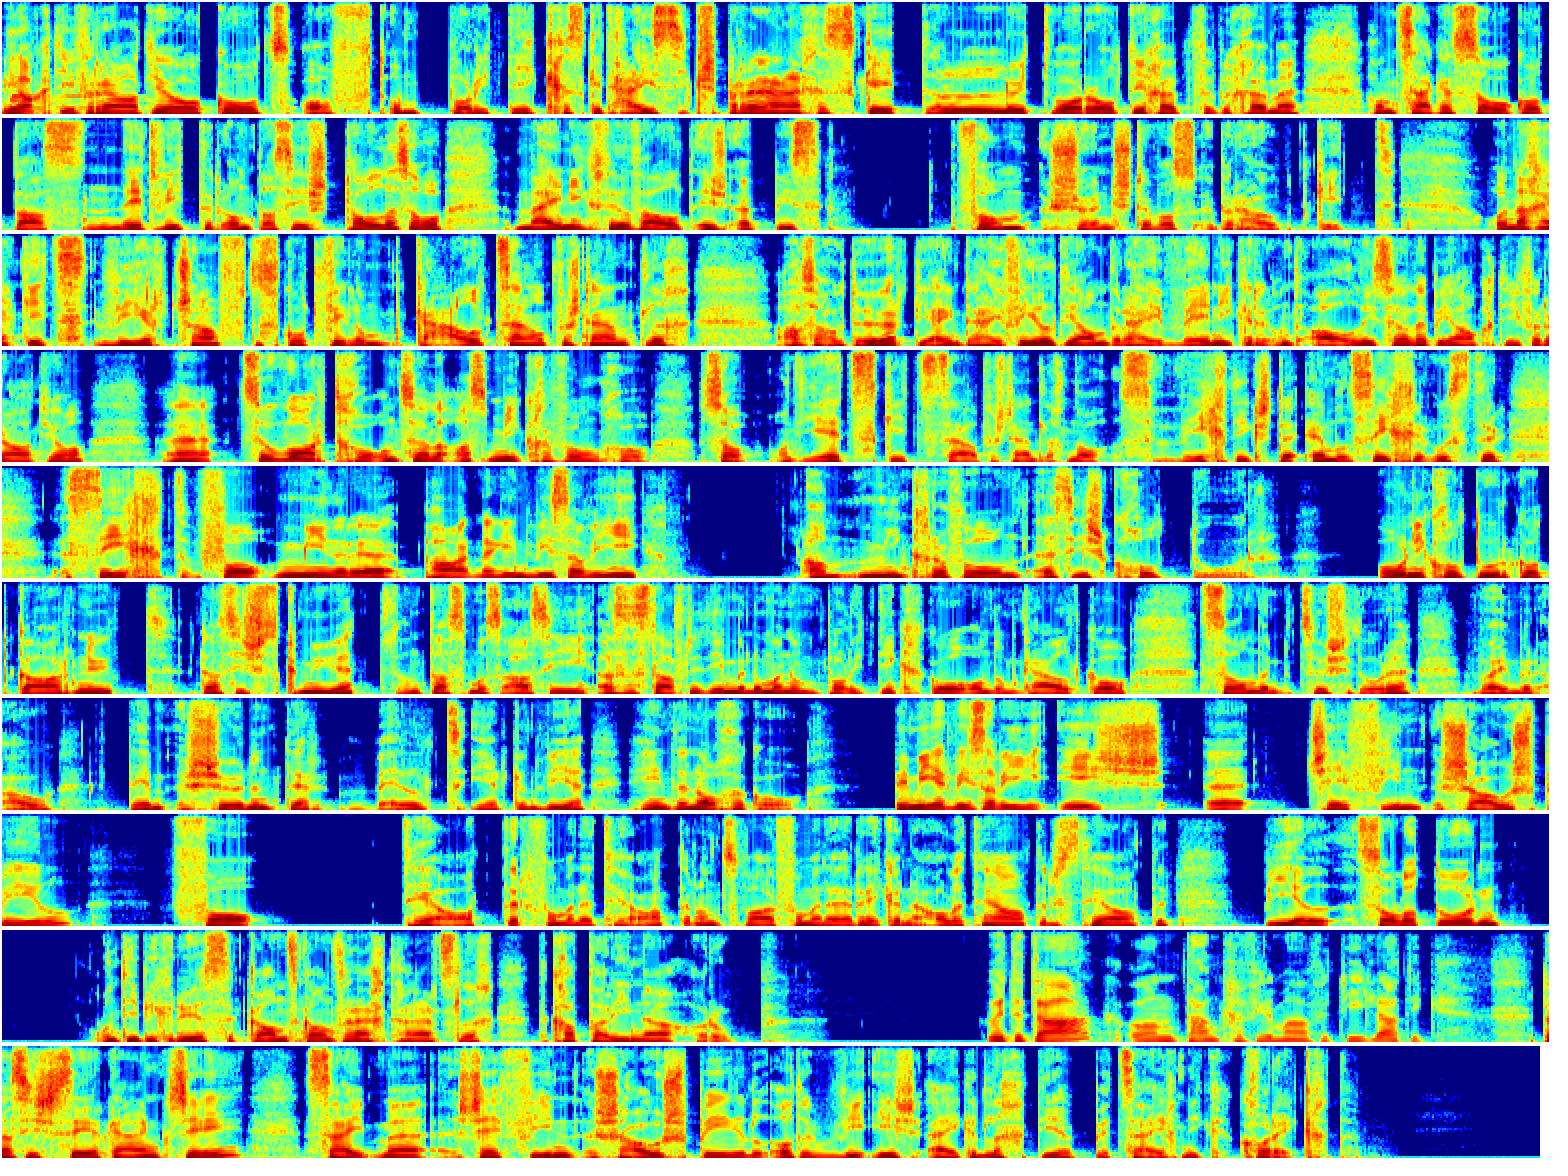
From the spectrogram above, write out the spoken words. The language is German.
Bei Aktivradio geht es oft um Politik. Es gibt heiße Gespräche, es gibt Leute, die rote Köpfe bekommen und sagen, so geht das nicht weiter. Und das ist toll so. Meinungsvielfalt ist etwas vom Schönsten, was es überhaupt gibt. Und nachher gibt es Wirtschaft, es geht viel um Geld selbstverständlich. Also auch dort, die einen haben viel, die anderen haben weniger und alle sollen bei Aktiv Radio äh, zu Wort kommen und sollen ans Mikrofon kommen. So, und jetzt gibt es selbstverständlich noch das Wichtigste, einmal sicher aus der Sicht von meiner Partnerin vis-à-vis -vis, am Mikrofon, es ist Kultur. Ohne Kultur geht gar nichts. Das ist das Gemüt und das muss auch sein. Also es darf nicht immer nur um Politik gehen und um Geld gehen, sondern zwischendurch wollen wir auch dem Schönen der Welt irgendwie hinterher gehen. Bei mir vis-à-vis ist äh, Chefin Schauspiel von Theater, von einem Theater, und zwar von einem regionalen Theater, das Theater Biel-Solothurn. Und ich begrüße ganz, ganz recht herzlich Katharina Rupp. Guten Tag und danke vielmals für die Einladung. Das ist sehr gern geschehen. Sagt man Chefin Schauspiel oder wie ist eigentlich die Bezeichnung korrekt?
